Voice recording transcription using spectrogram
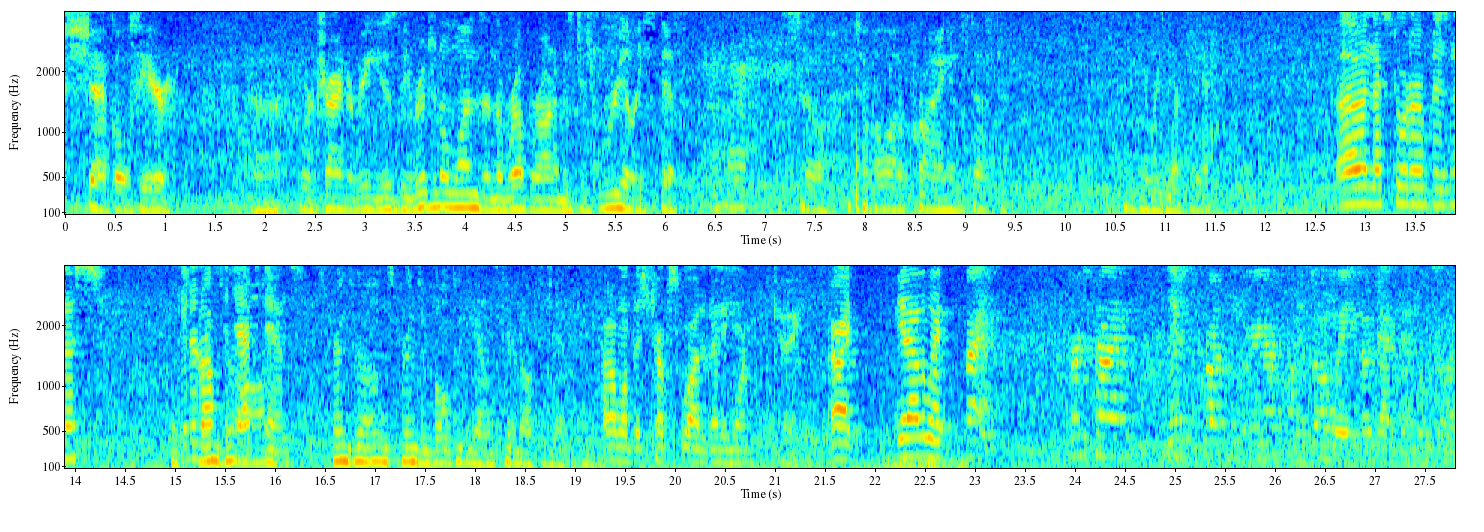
shackles here. Uh, we're trying to reuse the original ones, and the rubber on them is just really stiff. So it took a lot of prying and stuff to make everything fit. Uh, next order of business. But Get it off the jack on. stands. Springs are on. Springs are bolted. Yeah, let's get it off the jack stands. I don't want this truck squatted anymore. Okay. All right, get out of the way. All right, first time lift front and rear on its own weight, no jack stands whatsoever.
